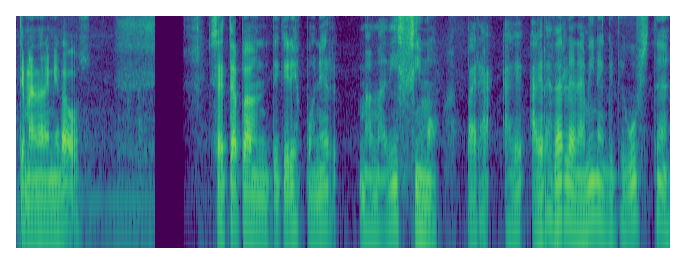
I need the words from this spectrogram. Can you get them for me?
te mandan a mierda a vos. Esa etapa donde te querés poner mamadísimo para agradarle a la mina que te gusta,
